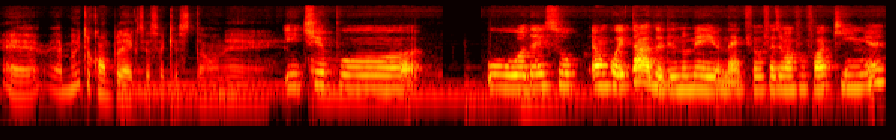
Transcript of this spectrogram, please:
É, é muito complexa essa questão, né? E tipo, o Odaisu é um coitado ali no meio, né? Que foi fazer uma fofoquinha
